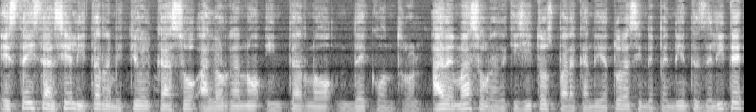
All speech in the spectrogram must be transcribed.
esta instancia, el ITA remitió el caso al órgano interno de control. Además, sobre requisitos para candidaturas independientes del ITE,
